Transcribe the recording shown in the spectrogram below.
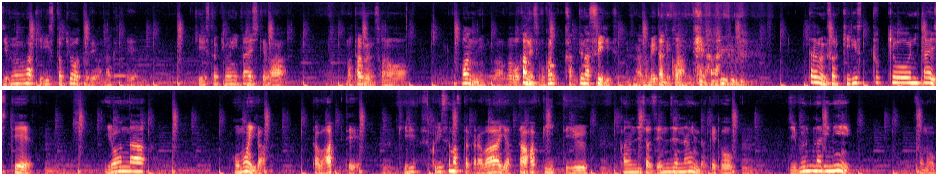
自分はキリスト教徒ではなくてキリスト教に対しては、まあ、多分その本人は、まあ、分かんないです。よ僕の勝手な推理ですうん。あの名探偵コナンみたいな。多分そのキリスト教に対していろんな思いが多分あってキリスクリスマスだからわーやったーハッピーっていう感じじゃ全然ないんだけど自分なりにその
